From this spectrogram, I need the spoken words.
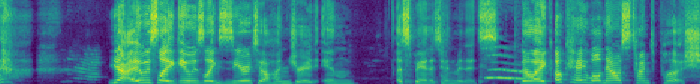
yeah, it was like it was like zero to a hundred in a span of 10 minutes. They're like, okay, well, now it's time to push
